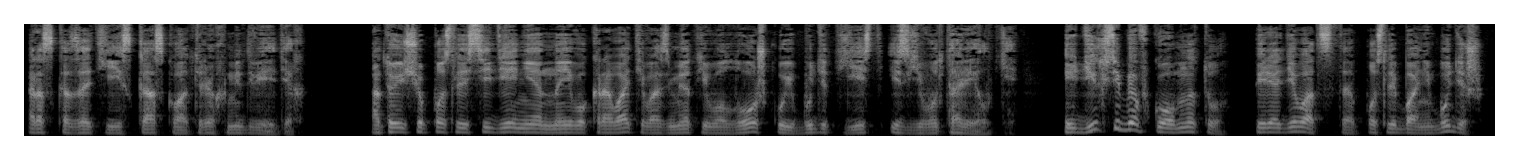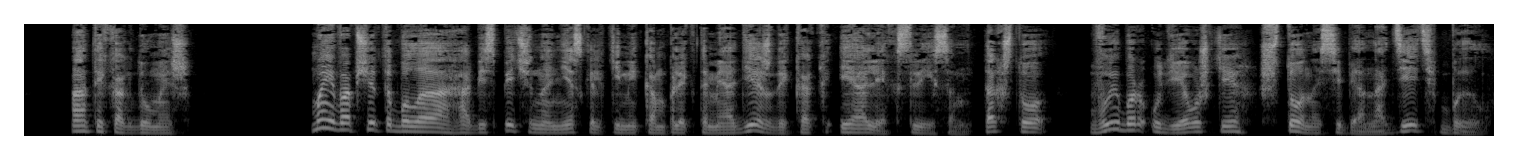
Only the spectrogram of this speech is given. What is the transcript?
рассказать ей сказку о трех медведях. А то еще после сидения на его кровати возьмет его ложку и будет есть из его тарелки. «Иди к себе в комнату. Переодеваться-то после бани будешь? А ты как думаешь?» Мэй вообще-то была обеспечена несколькими комплектами одежды, как и Олег с Лисом, так что выбор у девушки, что на себя надеть, был.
